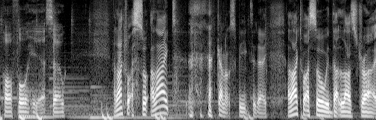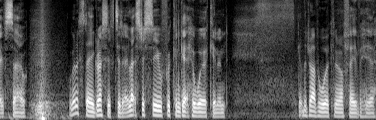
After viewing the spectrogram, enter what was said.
par four here. So I liked what I saw, I liked, I cannot speak today. I liked what I saw with that last drive. So We're going to stay aggressive today. Let's just see if we can get her working and get the driver working in our favour here.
